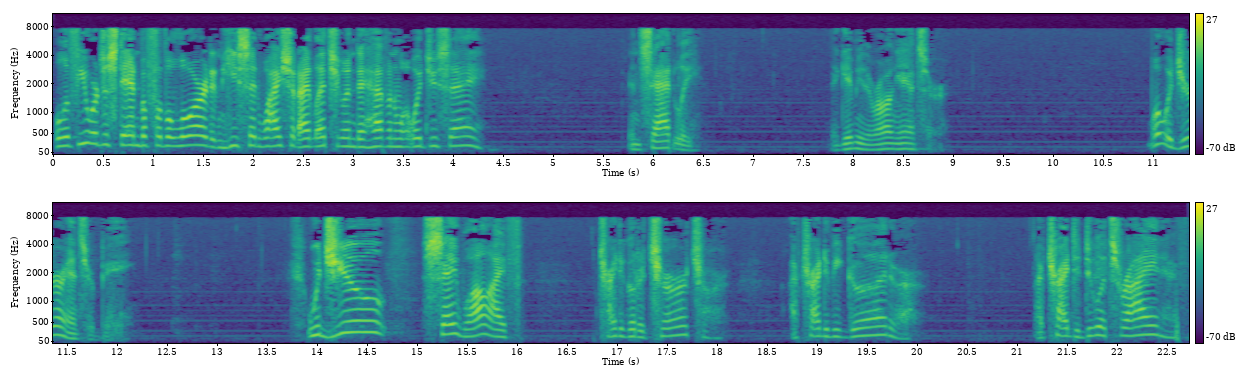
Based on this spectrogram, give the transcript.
Well, if you were to stand before the Lord and He said, Why should I let you into heaven? What would you say? And sadly, they gave me the wrong answer. What would your answer be? Would you say, well, I've tried to go to church or I've tried to be good or I've tried to do what's right. I've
